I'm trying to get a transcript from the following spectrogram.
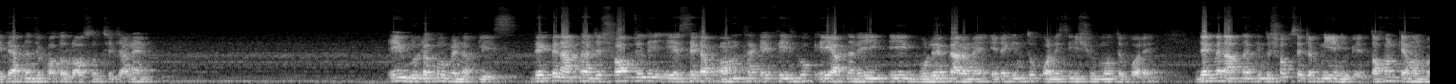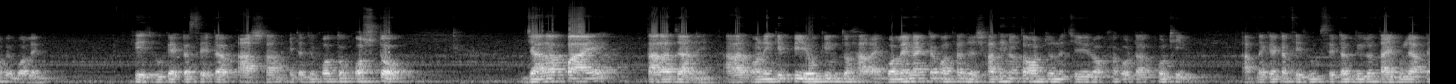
এতে আপনার যে কত লস হচ্ছে জানেন? এই ভুলটা করবেন না প্লিজ দেখবেন আপনার যে সব যদি সেট অন থাকে ফেসবুক এই আপনার এই এই ভুলের কারণে এটা কিন্তু পলিসি ইস্যুর মধ্যে পড়ে। দেখবেন আপনার কিন্তু সব সেট নিয়ে নিবে। তখন কেমন হবে বলেন? ফেসবুকে একটা সেট আসা, এটা যে কত কষ্ট। যারা পায়, তারা জানে। আর অনেকে পেয়েও কিন্তু হারায়। বলেন একটা কথা যে, স্বাধীনতা অর্জনের চেয়ে রক্ষা করা কঠিন। আপনাকে একটা ফেসবুক সেট আপ দিল, তাই বলে আপনি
